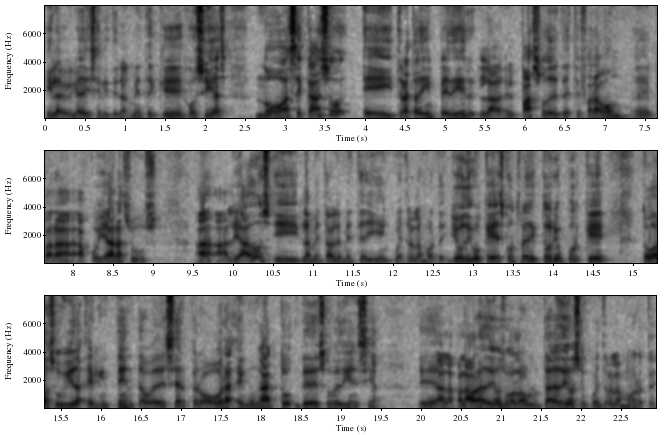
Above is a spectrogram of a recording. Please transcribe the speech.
Y la Biblia dice literalmente que Josías no hace caso eh, y trata de impedir el paso de, este faraón eh, para apoyar a sus aliados y lamentablemente ahí encuentra la muerte. Yo digo que es contradictorio porque toda su vida él intenta obedecer, pero ahora en un acto de desobediencia, eh, a la palabra de Dios o a la voluntad de Dios se encuentra la muerte.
